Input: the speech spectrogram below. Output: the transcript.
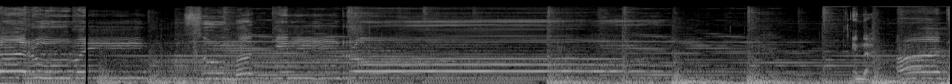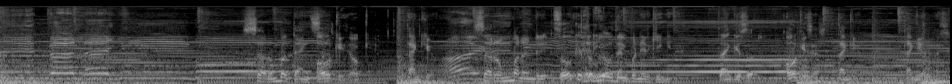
கருவை சுமக்கின்றோ சார் ரொம்ப thanks okay okay thank you sir ரொம்ப நன்றி. Okay, sir. பெரிய உதவி பண்ணிருக்கீங்க. Thank you sir okay sir thank you thank you very much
